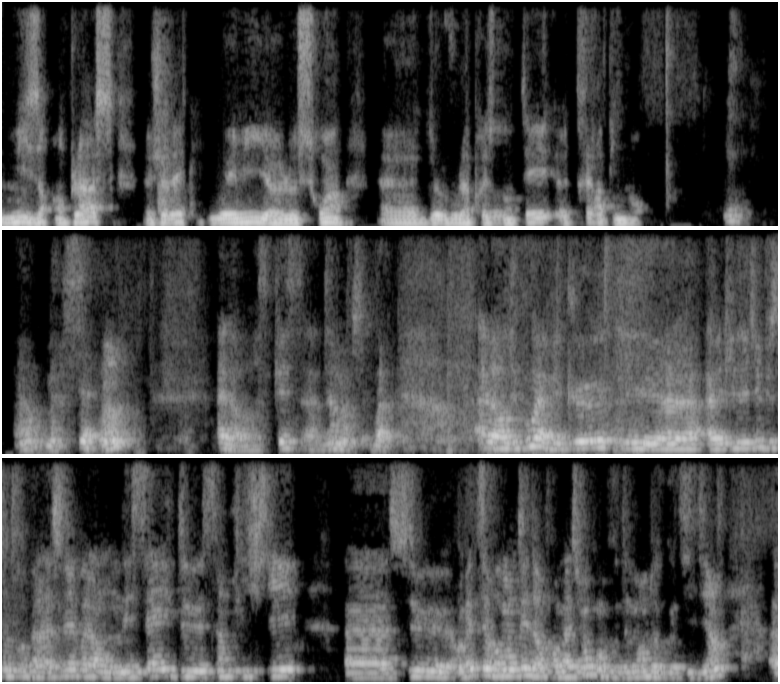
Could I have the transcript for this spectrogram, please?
mise en place. Je laisse Noémie le soin de vous la présenter très rapidement. Oui, alors merci. Alors, est-ce que ça a bien marché? Voilà. Alors, du coup, avec eux, les, avec les équipes du centre opérationnel, voilà, on essaye de simplifier euh, ce, en fait, ces remontées d'informations qu'on vous demande au quotidien. Euh,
